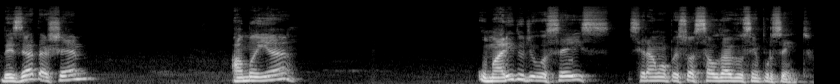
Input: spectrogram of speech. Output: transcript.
Bezat Hashem, amanhã o marido de vocês será uma pessoa saudável 100%.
